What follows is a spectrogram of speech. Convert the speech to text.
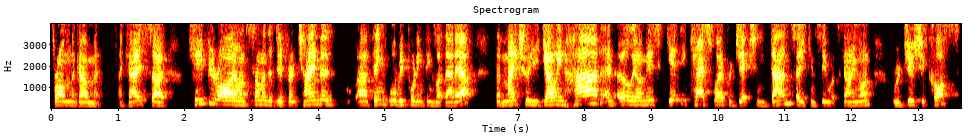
from the government. Okay, so keep your eye on some of the different chambers uh, things. We'll be putting things like that out. But make sure you go in hard and early on this. Get your cash flow projection done so you can see what's going on, reduce your costs,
